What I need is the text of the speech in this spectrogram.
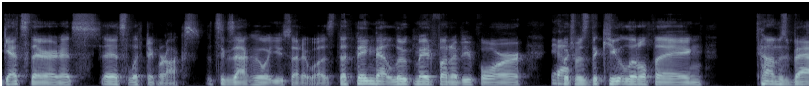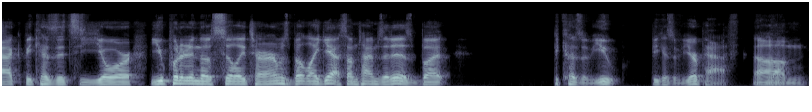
gets there and it's it's lifting rocks. It's exactly what you said it was. The thing that Luke made fun of you for, yeah, which was the cute little thing, comes back because it's your you put it in those silly terms, but like yeah, sometimes it is, but because of you, because of your path. Um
